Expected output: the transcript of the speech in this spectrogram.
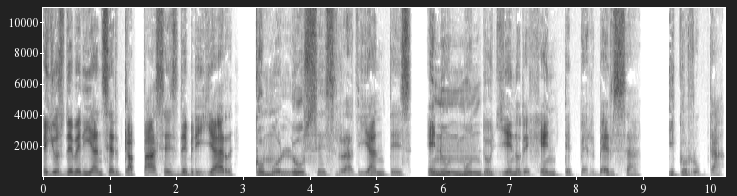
ellos deberían ser capaces de brillar como luces radiantes en un mundo lleno de gente perversa y corrupta.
